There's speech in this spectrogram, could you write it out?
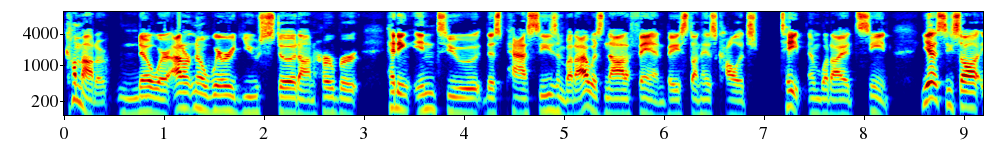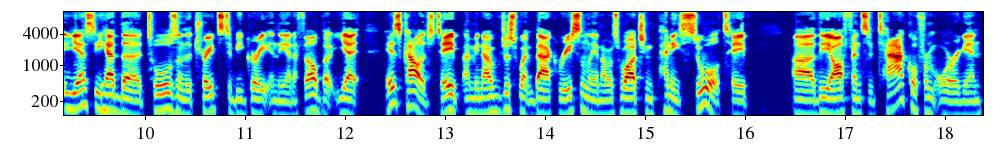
come out of nowhere. I don't know where you stood on Herbert heading into this past season, but I was not a fan based on his college tape and what I had seen. Yes, he saw. Yes, he had the tools and the traits to be great in the NFL, but yet his college tape. I mean, I just went back recently and I was watching Penei Sewell tape, uh, the offensive tackle from Oregon,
